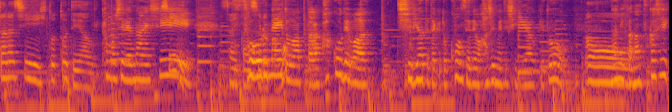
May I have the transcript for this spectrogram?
新しい人と出会う。かもしれないしソウルメイトだったら過去では知り合ってたけど今世では初めて知り合うけど何か懐かしい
